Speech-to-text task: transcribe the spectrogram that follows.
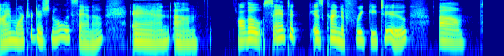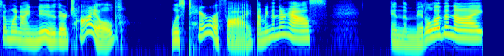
I am more traditional with Santa. And um, although Santa is kind of freaky too, um, someone I knew, their child was terrified coming in their house in the middle of the night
